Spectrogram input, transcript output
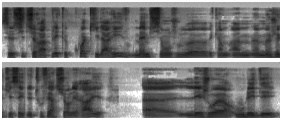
c'est aussi de se rappeler que quoi qu'il arrive, même si on joue avec un, un- un jeu qui essaye de tout faire sur les rails, euh, les joueurs ou les dés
